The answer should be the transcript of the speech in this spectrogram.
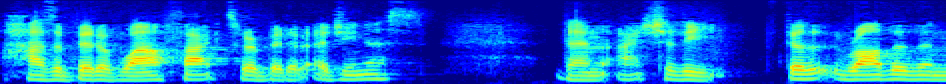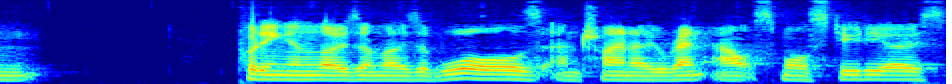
has a bit of wow factor, a bit of edginess, then actually, rather than putting in loads and loads of walls and trying to rent out small studios,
